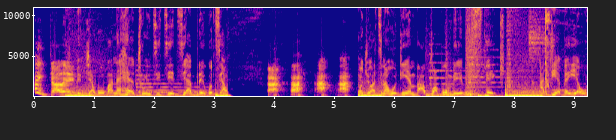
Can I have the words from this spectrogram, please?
Ai kyale. Baabi a woba na hair to ntitiatia bere go tia mɔdwo atena hɔ din ɛmba aboabo mbɛyɛ mistake adeɛ bɛyɛ wo.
